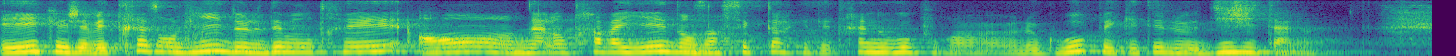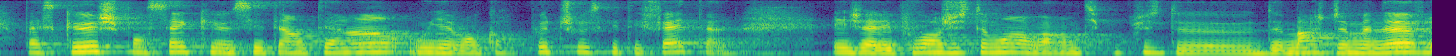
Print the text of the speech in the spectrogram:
et que j'avais très envie de le démontrer en allant travailler dans un secteur qui était très nouveau pour euh, le groupe et qui était le digital. Parce que je pensais que c'était un terrain où il y avait encore peu de choses qui étaient faites et j'allais pouvoir justement avoir un petit peu plus de, de marge de manœuvre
